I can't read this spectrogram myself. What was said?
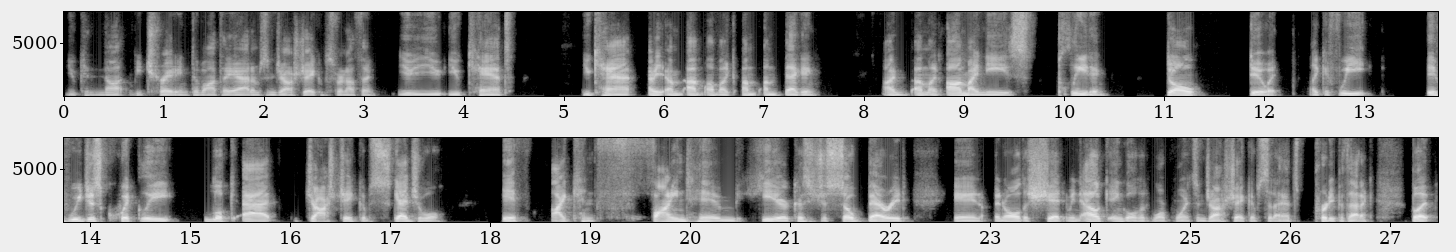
you cannot be trading Davante Adams and Josh Jacobs for nothing. You you you can't. You can't. I mean, I'm I'm, I'm like I'm I'm begging. I'm I'm like on my knees pleading. Don't do it. Like if we if we just quickly look at Josh Jacobs' schedule, if I can find him here because he's just so buried in in all the shit. I mean, Alec Ingold had more points than Josh Jacobs today. That's pretty pathetic. But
